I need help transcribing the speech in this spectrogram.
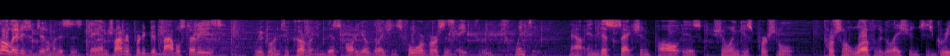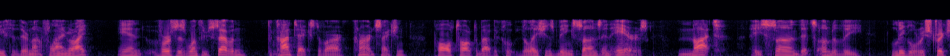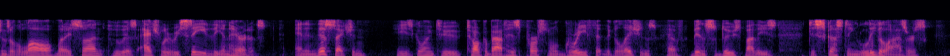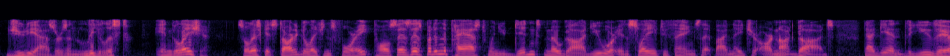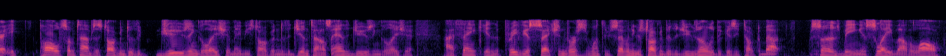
Hello, ladies and gentlemen. This is Dan Trotter, Pretty Good Bible Studies. We're going to cover in this audio Galatians 4, verses 8 through 20. Now, in this section, Paul is showing his personal personal love for the Galatians, his grief that they're not flying right. In verses 1 through 7, the context of our current section, Paul talked about the Galatians being sons and heirs, not a son that's under the legal restrictions of the law, but a son who has actually received the inheritance. And in this section, he's going to talk about his personal grief that the Galatians have been seduced by these disgusting legalizers, Judaizers, and legalists in Galatia. So let's get started. Galatians 4 8, Paul says this, But in the past, when you didn't know God, you were enslaved to things that by nature are not God's. Now, again, the you there, it, Paul sometimes is talking to the Jews in Galatia, maybe he's talking to the Gentiles and the Jews in Galatia. I think in the previous section, verses 1 through 7, he was talking to the Jews only because he talked about sons being enslaved by the law.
